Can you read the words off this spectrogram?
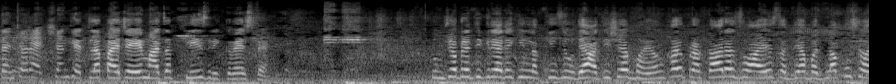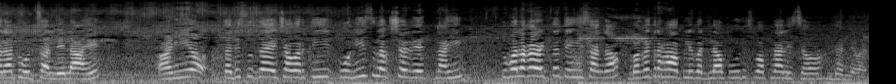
त्यांच्यावर ऍक्शन घेतलं पाहिजे हे माझं प्लीज रिक्वेस्ट आहे. तुमच्या प्रतिक्रिया देखील नक्कीच उद्या अतिशय भयंकर प्रकार जो आहे सध्या बदलापूर शहरात होत चाललेला आहे. आणि तरी सुद्धा याच्यावरती कोणीच लक्ष देत नाही. तुम्हाला काय वाटतं तेही सांगा. बघत राहा आपले बदलापूर स्वप्नालीसह. धन्यवाद.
